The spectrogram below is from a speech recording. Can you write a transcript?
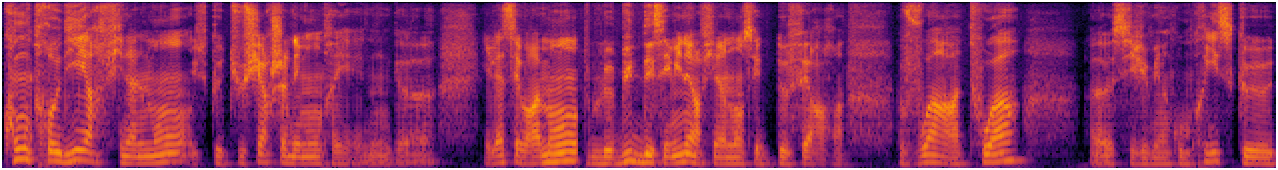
contredire finalement ce que tu cherches à démontrer. Donc, et là, c'est vraiment le but des séminaires finalement, c'est de faire voir à toi, euh, si j'ai bien compris, ce que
